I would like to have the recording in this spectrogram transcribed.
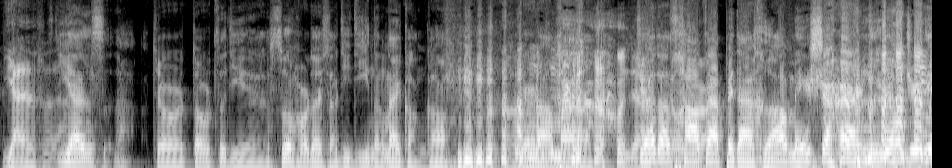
淹死的，淹死的，就是都是自己孙猴的小鸡鸡能耐杠杠，你啊知道吗？觉觉得操，在北戴河没事儿，你就直接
